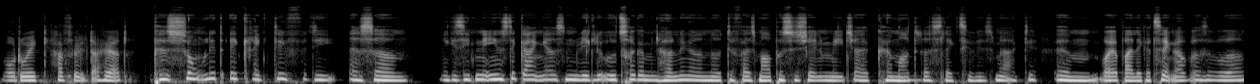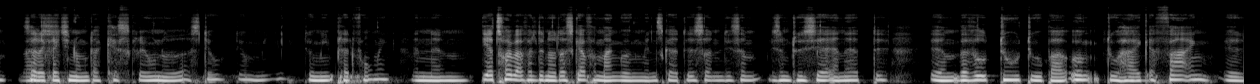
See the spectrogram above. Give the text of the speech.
hvor du ikke har følt dig hørt? Personligt ikke rigtigt, fordi altså, man kan sige, at den eneste gang, jeg sådan virkelig udtrykker min holdning eller noget, det er faktisk meget på sociale medier. Jeg kører meget det der selektivisme øhm, hvor jeg bare lægger ting op og så videre. Nice. Så er der ikke rigtig nogen, der kan skrive noget. Altså, det, er jo, det, er jo min, det er jo min platform, ikke? Men øhm, jeg tror i hvert fald, det er noget, der sker for mange unge mennesker. at Det er sådan, ligesom, ligesom du siger, Anna, at det, øhm, hvad ved du? Du er bare ung, du har ikke erfaring. Øh,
